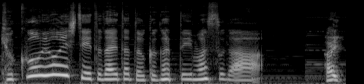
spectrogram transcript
曲を用意していただいたと伺っていますが、はい。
